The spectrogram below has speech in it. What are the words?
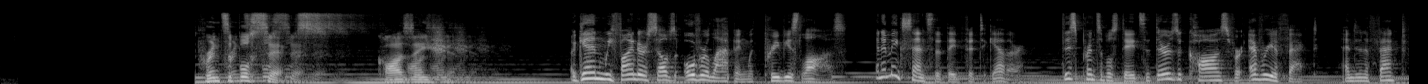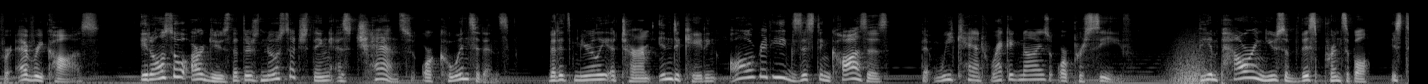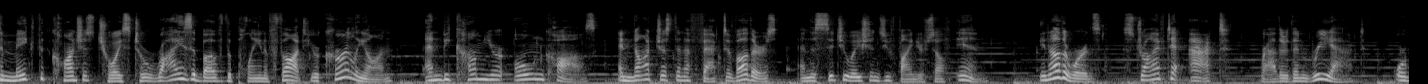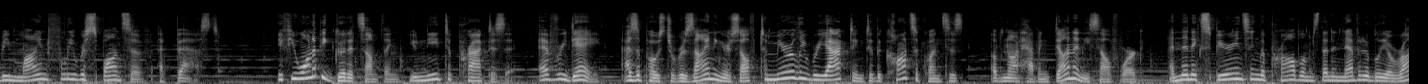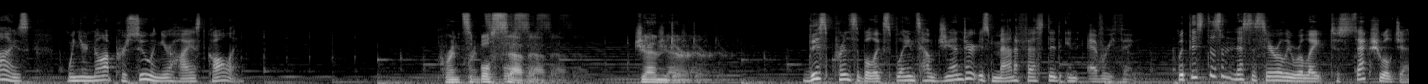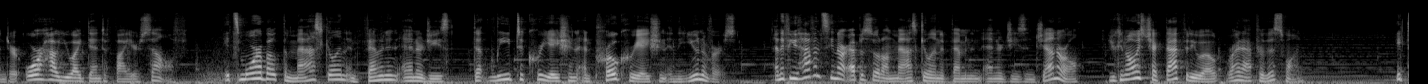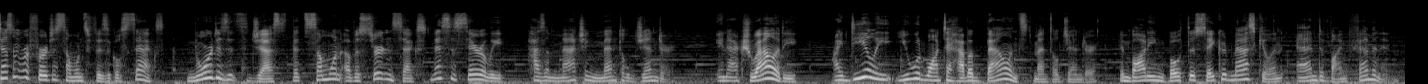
Principle 6 Causation. Again, we find ourselves overlapping with previous laws, and it makes sense that they'd fit together. This principle states that there is a cause for every effect and an effect for every cause. It also argues that there's no such thing as chance or coincidence, that it's merely a term indicating already existing causes that we can't recognize or perceive. The empowering use of this principle is to make the conscious choice to rise above the plane of thought you're currently on and become your own cause and not just an effect of others and the situations you find yourself in. In other words, strive to act rather than react or be mindfully responsive at best. If you wanna be good at something, you need to practice it every day as opposed to resigning yourself to merely reacting to the consequences of not having done any self-work and then experiencing the problems that inevitably arise when you're not pursuing your highest calling. Principle 7 Gender. This principle explains how gender is manifested in everything. But this doesn't necessarily relate to sexual gender or how you identify yourself. It's more about the masculine and feminine energies that lead to creation and procreation in the universe. And if you haven't seen our episode on masculine and feminine energies in general, you can always check that video out right after this one. It doesn't refer to someone's physical sex, nor does it suggest that someone of a certain sex necessarily has a matching mental gender. In actuality, ideally, you would want to have a balanced mental gender, embodying both the sacred masculine and divine feminine.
